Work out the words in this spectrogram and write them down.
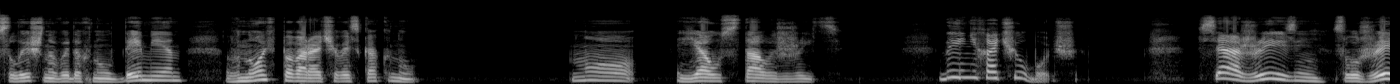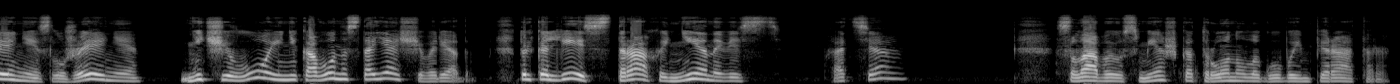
слышно выдохнул Демиен, вновь поворачиваясь к окну. Но я устал жить. Да и не хочу больше. Вся жизнь, служение, служение, ничего и никого настоящего рядом. Только лесть, страх и ненависть. Хотя... Слабая усмешка тронула губы императора.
